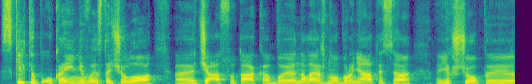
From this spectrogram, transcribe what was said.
скільки б Україні вистачило е, часу, так аби належно оборонятися, якщо б е,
